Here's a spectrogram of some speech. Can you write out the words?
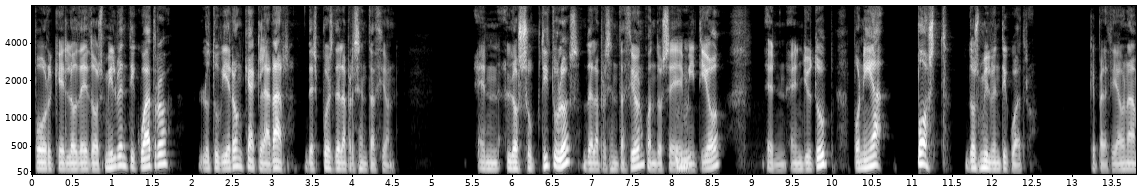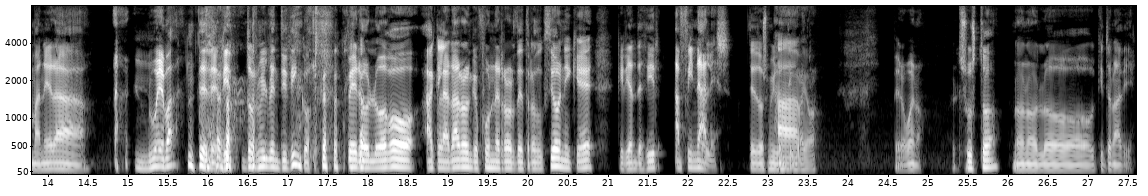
porque lo de 2024 lo tuvieron que aclarar después de la presentación. En los subtítulos de la presentación, cuando se emitió en, en YouTube, ponía post 2024, que parecía una manera nueva de decir 2025, pero luego aclararon que fue un error de traducción y que querían decir a finales de 2024. Ah. Pero bueno, el susto no nos lo quitó nadie.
